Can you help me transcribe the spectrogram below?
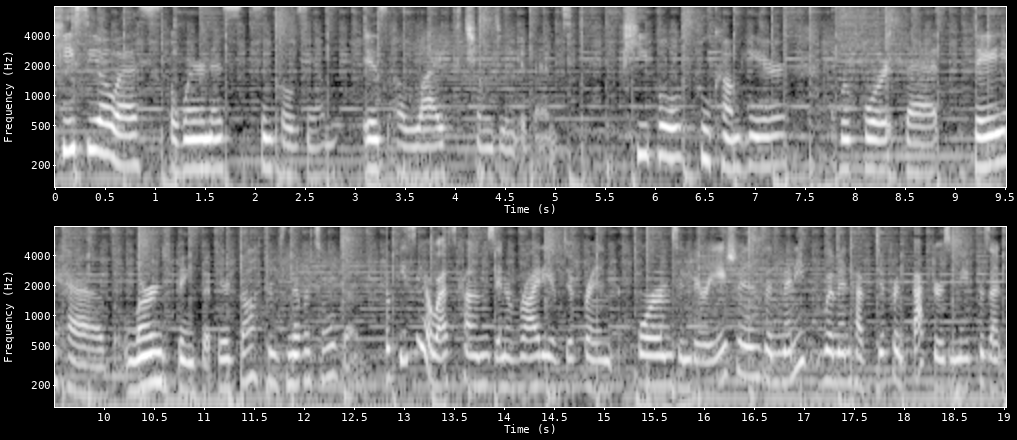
PCOS Awareness Symposium is a life-changing event. People who come here report that they have learned things that their doctors never told them. PCOS comes in a variety of different forms and variations, and many women have different factors and may present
